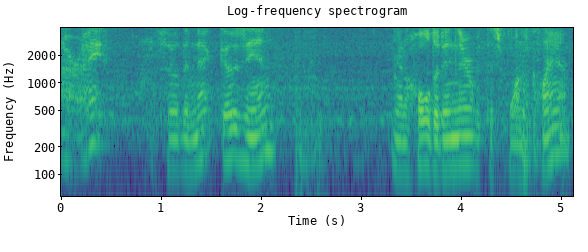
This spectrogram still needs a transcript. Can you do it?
Alright, so the neck goes in. I'm going to hold it in there with this one clamp.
